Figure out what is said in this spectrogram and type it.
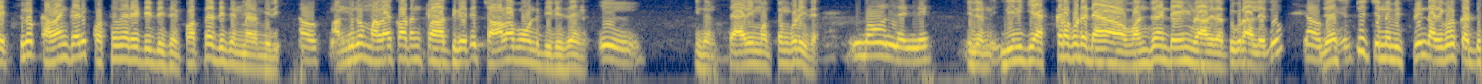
చెక్స్లో కలంకారీ కొత్త వెరైటీ డిజైన్ కొత్త డిజైన్ మేడం ఇది. అందులో మలై కాటన్ క్లాత్కి అయితే చాలా బాగుంటుంది ఈ డిజైన్. ఇదండి శారీ మొత్తం కూడా ఇదే. బాగుందండి. ఇదండి దీనికి ఎక్కడ కూడా వన్ జాయింట్ ఏం రాలేదు అతుకు రాలేదు. జస్ట్ చిన్న మిస్ప్రింట్ అది కూడా కట్టు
